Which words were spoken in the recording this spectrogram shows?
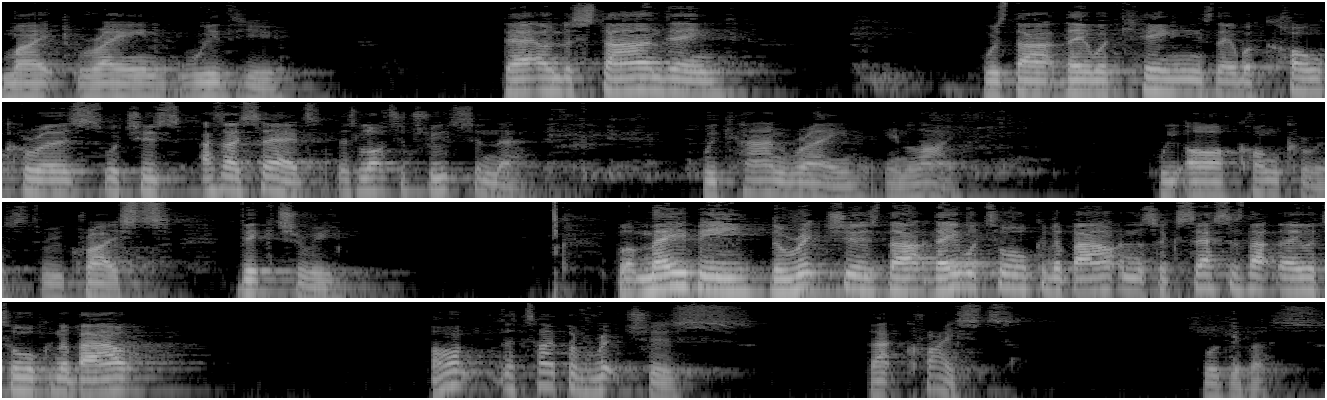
might reign with you. Their understanding was that they were kings, they were conquerors, which is, as I said, there's lots of truths in there. We can reign in life. We are conquerors through Christ's victory. But maybe the riches that they were talking about and the successes that they were talking about aren't the type of riches that Christ will give us.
